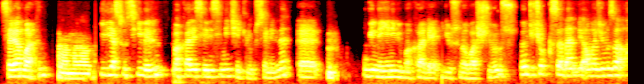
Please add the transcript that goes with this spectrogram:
Selam Barkın. Selamlar abi. İlyas Uskiver'in makale serisini çekiyoruz seninle. Ee, bugün de yeni bir makale videosuna başlıyoruz. Önce çok kısa ben bir amacımıza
